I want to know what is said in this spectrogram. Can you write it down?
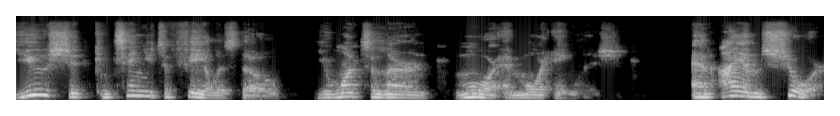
you should continue to feel as though you want to learn more and more English. And I am sure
